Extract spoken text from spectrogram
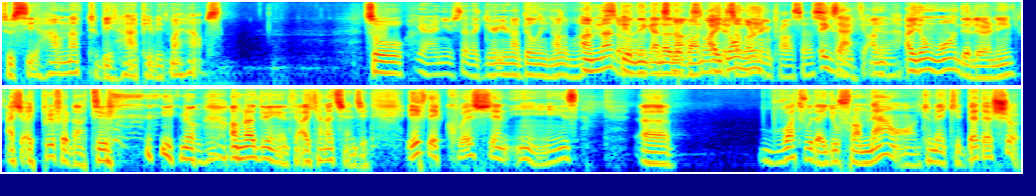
to see how not to be happy with my house. So Yeah, and you said like you're you're not building another one. I'm not building it's another not- it's one. I like it's don't a need- learning process. Exactly. Like, yeah. I don't want the learning. Actually, I prefer not to. you know, Mhm. I'm not doing anything. I cannot change it. If the question is, uh, what would I do from now on to make it better? Sure.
